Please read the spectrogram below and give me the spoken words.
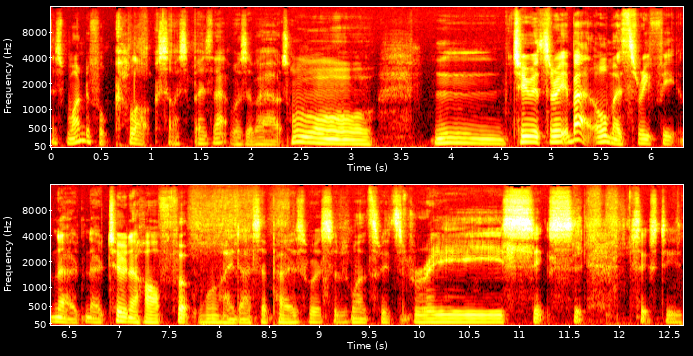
this wonderful clock. So I suppose that was about oh Mm, two or three, about almost three feet. No, no, two and a half foot wide, I suppose. was one, three, three, six, 60,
